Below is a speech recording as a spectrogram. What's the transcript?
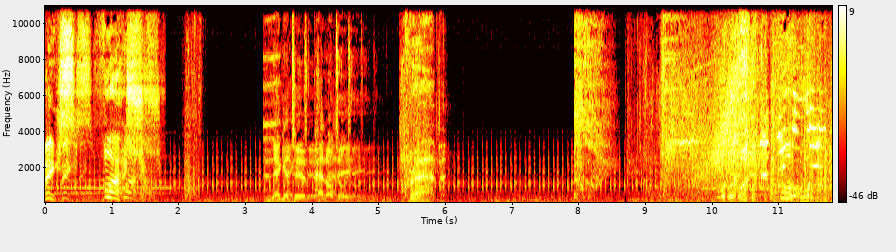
Face, flash. Negative penalty. Crab. Goodness,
